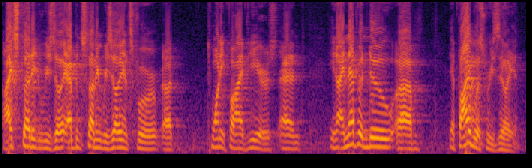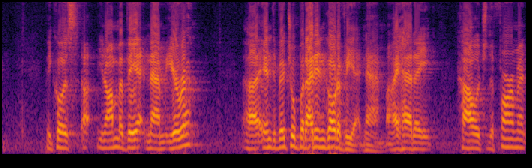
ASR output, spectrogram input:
I studied resilience, I've been studying resilience for uh, 25 years, and you know, I never knew um, if I was resilient because uh, you know I'm a Vietnam era uh, individual, but I didn't go to Vietnam. I had a college deferment,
